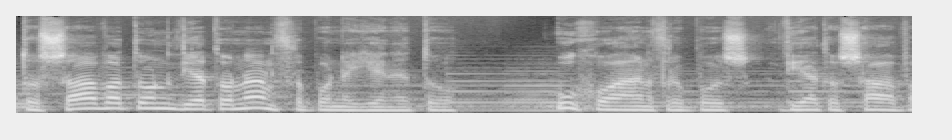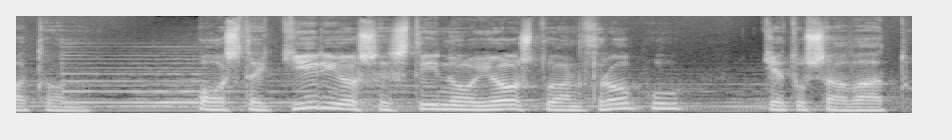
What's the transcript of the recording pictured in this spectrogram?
το Σάββατον δια των άνθρωπον εγένετο, ούχο άνθρωπος δια το Σάββατον, ώστε Κύριος εστίν ο Υιός του ανθρώπου και του Σαββάτου.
